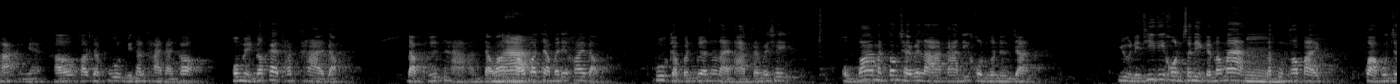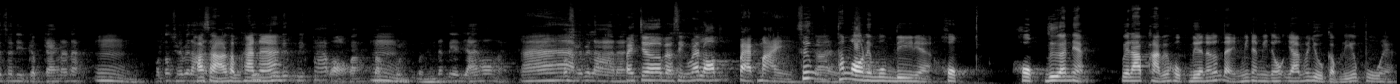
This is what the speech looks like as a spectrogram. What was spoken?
คะอย่างเงี้ยเขาเขาจะพูดมีทักทายกันก็ ผมเห็นก็แค่ทักทายแบบ แบบพื้นฐาน แต่ว่าอ่า เขาก็จะไม่ได้ค่อยแบบ พูดกับเพื่อนๆเท่าไหร่อาจจะไม่ใช่ ผมว่ามันต้องใช้เวลาการที่คนคนหนึ่งจะ อยู่ในที่ที่คนสนิทกันมากอืม ๆแล้วคุณเข้าไปกว่าคุณจะสนิทกับแก๊งนั้นอะ อืม มันต้องใช้เวลาภาษาสำคัญนะณนึกนึกภาพออกปะแบบอืม คุณเหมือนนักเรียนย้ายห้องอะอ่าต้องใช้เวลานะ ไปเจอแบบสิ่งแวดล้อมแปลกใหม่ ซึ่งใช่ ถ้ามองในมุมดีเนี่ยหกหกเดือนเนี่ย เวลาผ่านไป6เดือนนะตั้งแต่มินามิโนะย้ายมาอยู่กับลิเวอร์พูลเนี่ย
